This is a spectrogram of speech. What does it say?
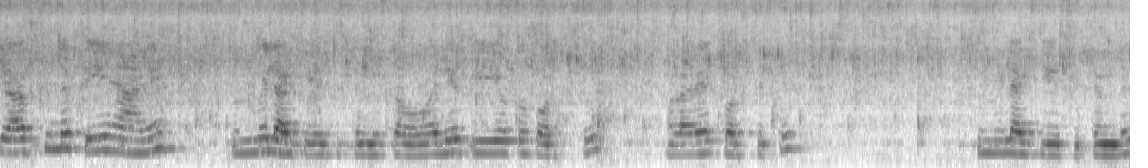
ഗ്യാസിന്റെ തീ ഞാൻ സിമ്മിലാക്കി വെച്ചിട്ടുണ്ട് കേട്ടോ. വലിയ തീയൊക്കെ കുറച്ചു. വളരെ കുറച്ചിട്ട് സിമ്മിലാക്കി വെച്ചിട്ടുണ്ട്.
